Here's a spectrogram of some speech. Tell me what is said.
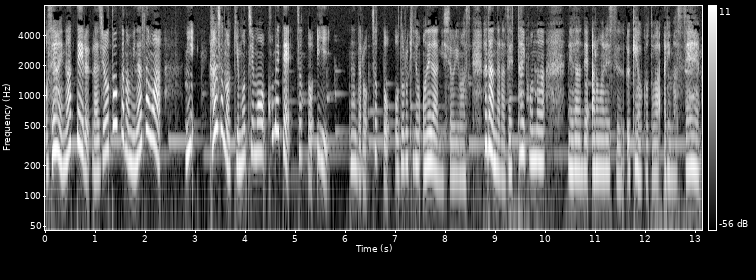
お世話になっているラジオトークの皆様に感謝の気持ちも込めてちょっといいなんだろう、ちょっと驚きのお値段にしております。普段なら絶対こんな値段でアロマレッスン受けようことはありません。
